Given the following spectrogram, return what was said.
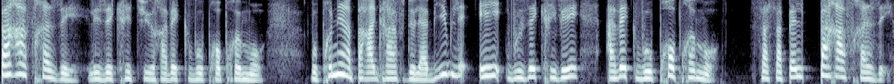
paraphraser les Écritures avec vos propres mots. Vous prenez un paragraphe de la Bible et vous écrivez avec vos propres mots. Ça s'appelle paraphraser.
